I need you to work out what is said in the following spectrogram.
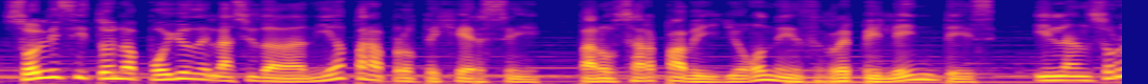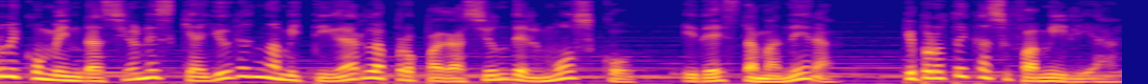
Solicitó el apoyo de la ciudadanía para protegerse, para usar pabellones, repelentes y lanzó recomendaciones que ayudan a mitigar la propagación del mosco y de esta manera que proteja a su familia,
